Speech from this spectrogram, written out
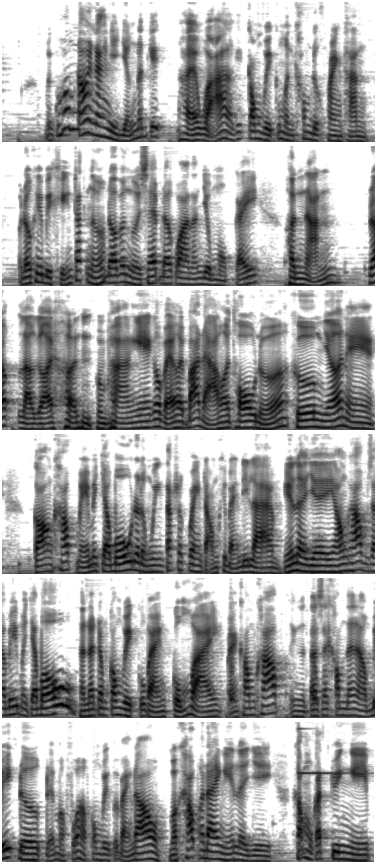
Mình cũng không nói năng gì dẫn đến cái hệ quả là cái công việc của mình không được hoàn thành và đôi khi bị khiển trách nữa. Đối với người sếp đó qua anh dùng một cái hình ảnh rất là gợi hình và nghe có vẻ hơi bá đạo, hơi thô nữa. Khương nhớ nè, con khóc mẹ mới cho bú, đó là nguyên tắc rất quan trọng khi bạn đi làm. Nghĩa là gì? Không khóc, sao biết mà cho bú? Thành ra trong công việc của bạn cũng vậy. Bạn không khóc thì người ta sẽ không thể nào biết được để mà phối hợp công việc với bạn đâu. Mà khóc ở đây nghĩa là gì? Khóc một cách chuyên nghiệp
